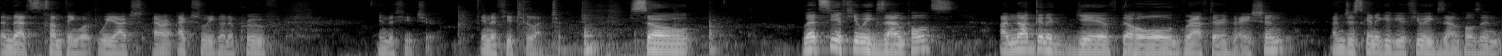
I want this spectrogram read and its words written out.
and that's something what we are actually going to prove in the future, in a future lecture. So let's see a few examples. I'm not going to give the whole graph derivation. I'm just going to give you a few examples and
